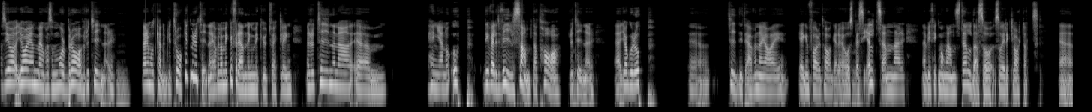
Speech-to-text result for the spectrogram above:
Alltså jag, jag är en människa som mår bra av rutiner. Mm. Däremot kan det bli tråkigt med rutiner. Jag vill ha mycket förändring och mycket utveckling. Men rutinerna ehm, hänger jag nog upp. Det är väldigt vilsamt att ha rutiner. Eh, jag går upp eh, tidigt även när jag är egen företagare och speciellt sen när, när vi fick många anställda så, så är det klart att eh,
